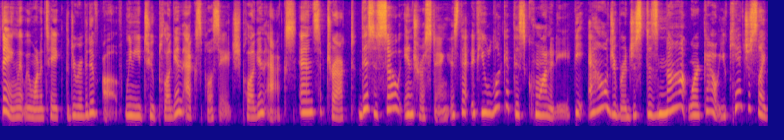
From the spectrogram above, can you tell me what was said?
thing that we want to take the derivative of, we need to plug in x plus h, plug in x, and subtract. This is so interesting is that if you look at this quantity, the algebra just does not work out. You can't just like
